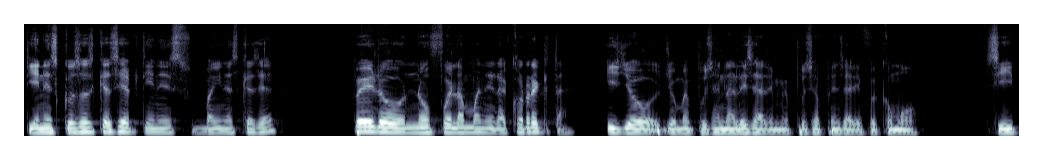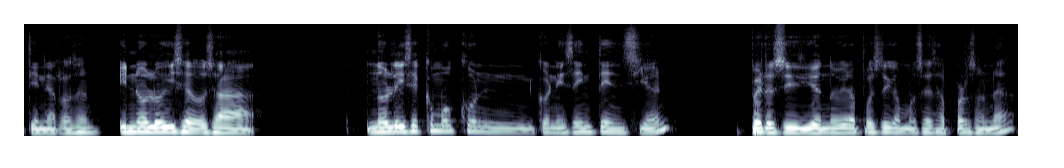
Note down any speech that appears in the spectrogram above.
tienes cosas que hacer, tienes vainas que hacer, pero no fue la manera correcta. Y yo, yo me puse a analizar y me puse a pensar y fue como, sí, tienes razón. Y no lo hice, o sea, no lo hice como con, con esa intención, pero si Dios no hubiera puesto, digamos, a esa persona,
